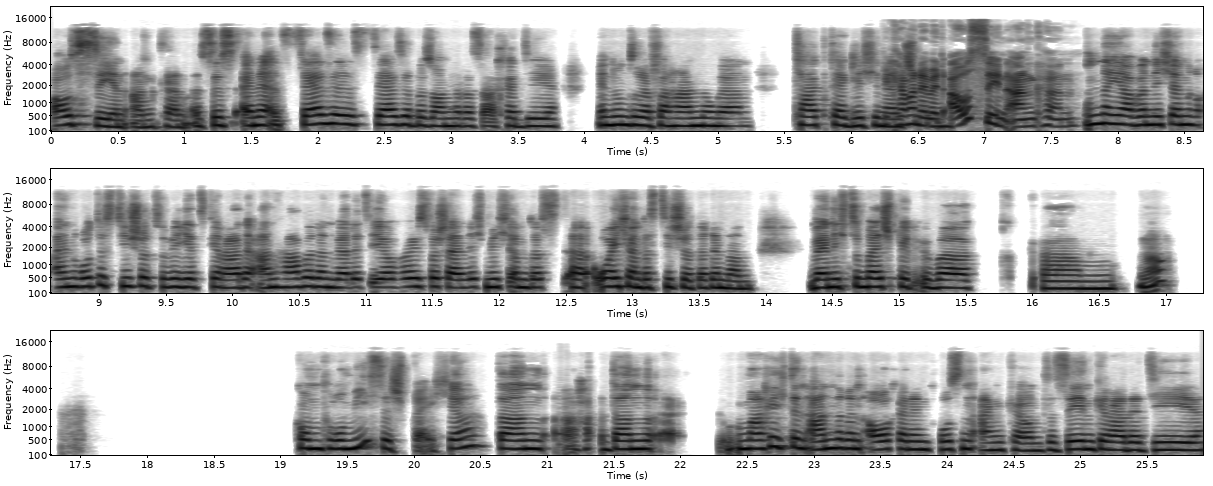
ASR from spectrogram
Aussehen ankern. Es ist eine sehr, sehr, sehr, sehr besondere Sache, die in unseren Verhandlungen tagtäglich in Wie kann man damit Aussehen ankern? Naja, wenn ich ein, ein rotes T-Shirt, so wie jetzt gerade anhabe, dann werdet ihr höchstwahrscheinlich mich an das, äh, euch an das T-Shirt erinnern. Wenn ich zum Beispiel über ähm, na, Kompromisse spreche, dann, dann mache ich den anderen auch einen großen Anker. Und das sehen gerade die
